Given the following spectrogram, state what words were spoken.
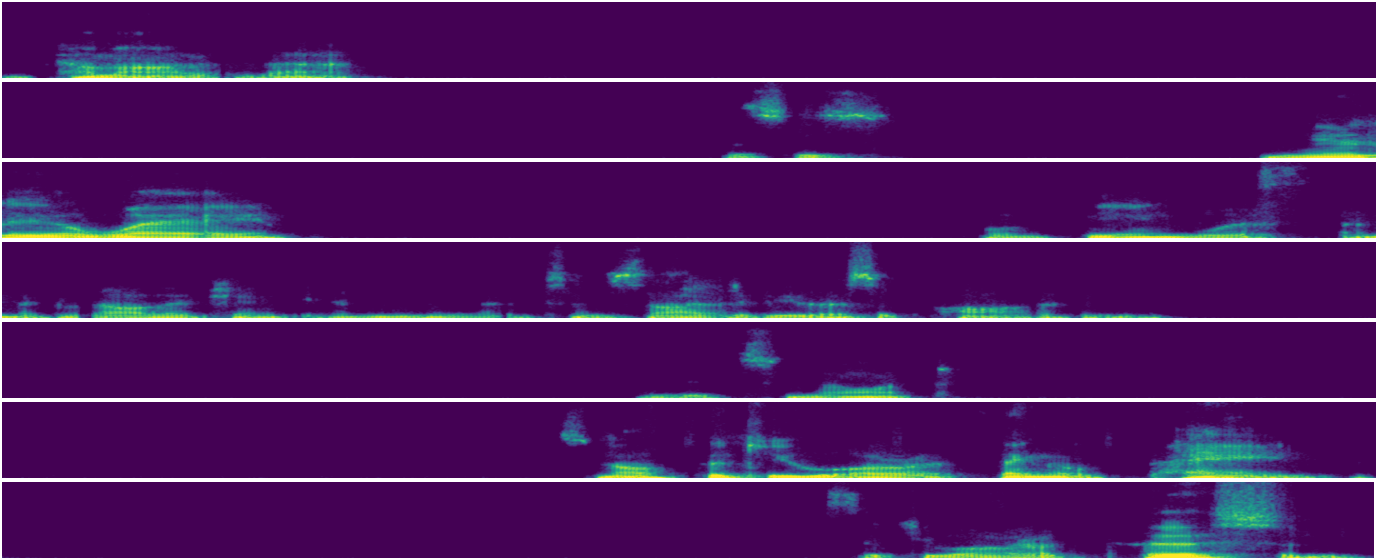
And come out of that. This is merely a way of being with and acknowledging everything that's inside of you as a part of you. And it's not it's not that you are a thing of pain. It's that you are a person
